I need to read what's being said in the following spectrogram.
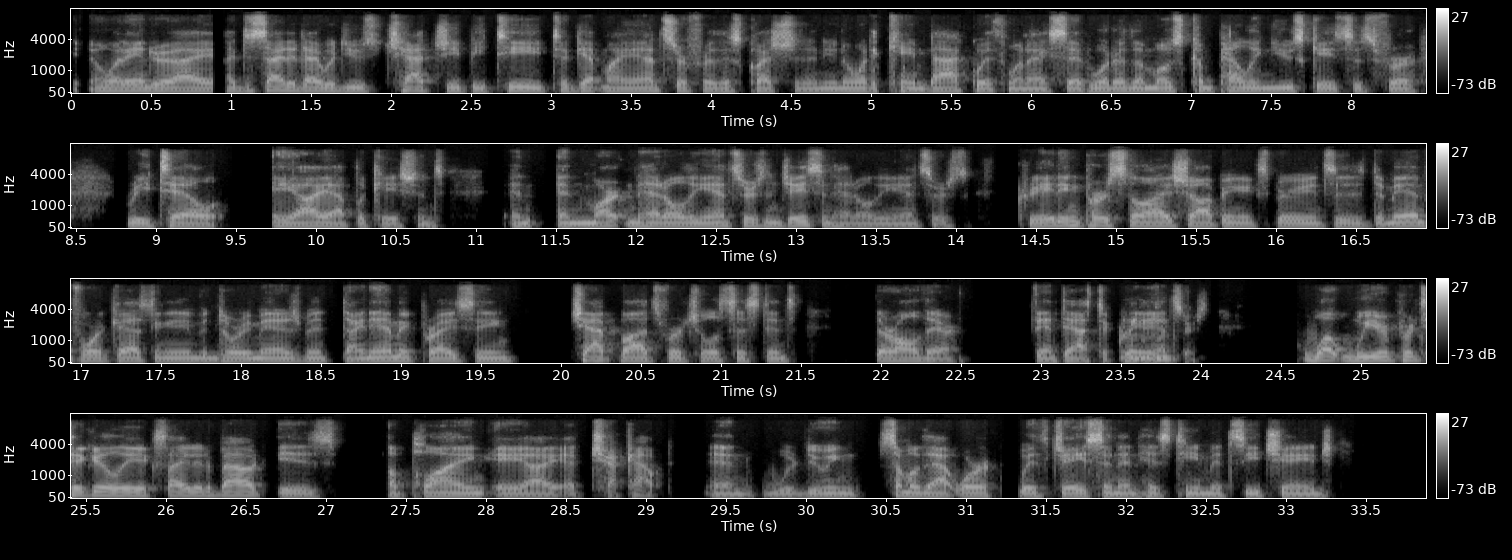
You know what, Andrew? I, I decided I would use Chat GPT to get my answer for this question. And you know what it came back with when I said, What are the most compelling use cases for retail AI applications? And, and Martin had all the answers and Jason had all the answers. Creating personalized shopping experiences, demand forecasting and inventory management, dynamic pricing, chatbots, virtual assistants, they're all there. Fantastic, great mm-hmm. answers. What we're particularly excited about is applying AI at checkout. And we're doing some of that work with Jason and his team at SeeChange.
